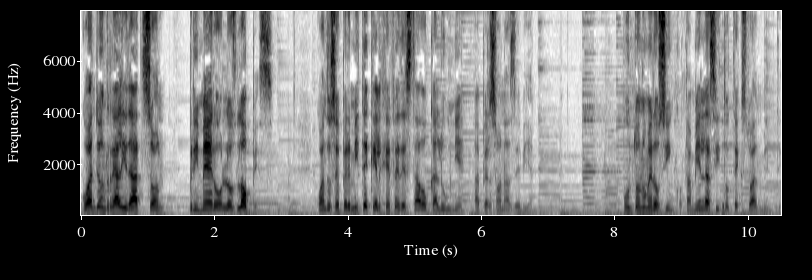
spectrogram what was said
cuando en realidad son primero los López, cuando se permite que el jefe de Estado calumnie a personas de bien. Punto número 5, también la cito textualmente.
